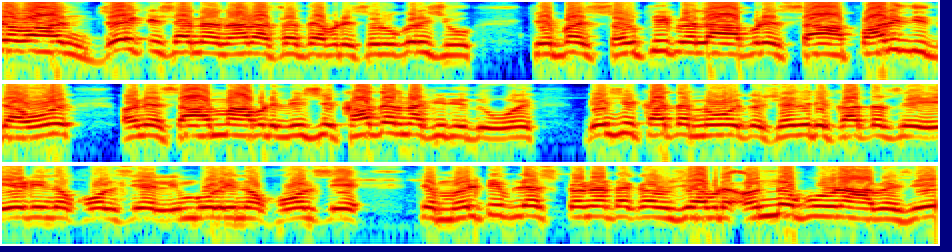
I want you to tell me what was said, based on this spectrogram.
જવાન, જય કિસાનના નારા સાથે આપણે શરૂ કરીશું કે ભાઈ સૌથી પહેલા આપણે શાહ પાડી દીધા હોય અને શાહમાં આપણે દેશી ખાતર નાખી દીધું હોય. દેશી ખાતર ન હોય તો સેન્દ્રીય ખાતર છે, એડીનો ખોલ છે, લીંબોળીનો ખોલ છે કે મલ્ટીપ્લેક્સ કર્ણાટકાનું જે આપણે અન્નપૂર્ણા આવે છે,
